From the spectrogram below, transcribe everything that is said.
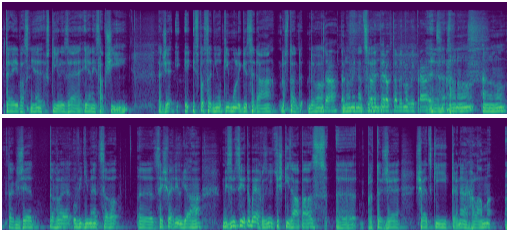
který vlastně v té lize je nejslabší. Takže i, i z posledního týmu ligy se dá dostat do dá, tak nominace. Filip Pirok by mohl vyprávět. Eh, ano, ano, takže tohle uvidíme, co se Švédy udělá. Myslím si, že to bude hrozně těžký zápas, eh, protože švédský trenér Hlam eh,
